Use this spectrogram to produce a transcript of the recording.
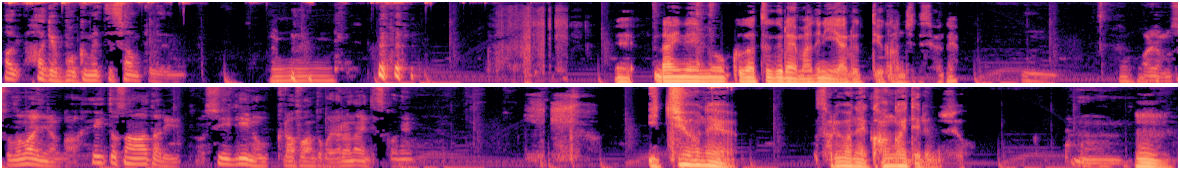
ハゲ、ハゲ撲滅シャンプーでも。え、来年の9月ぐらいまでにやるっていう感じですよね。うん。あれでもその前になんか、ヘイトさんあたり CD のクラファンとかやらないんですかね？一応ね、それはね、考えてるんですよ。うん。うん。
